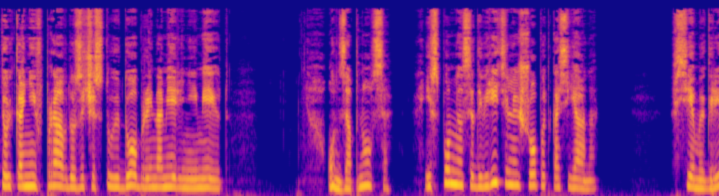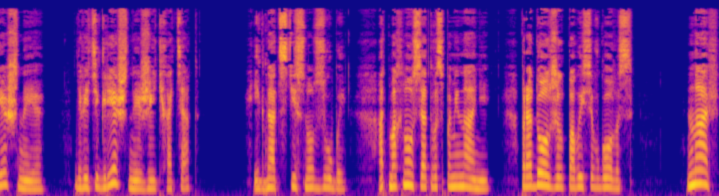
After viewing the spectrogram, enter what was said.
Только они вправду зачастую добрые намерения имеют». Он запнулся и вспомнился доверительный шепот Касьяна. «Все мы грешные, да ведь и грешные жить хотят». Игнат стиснул зубы, отмахнулся от воспоминаний, продолжил, повысив голос. «Навь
